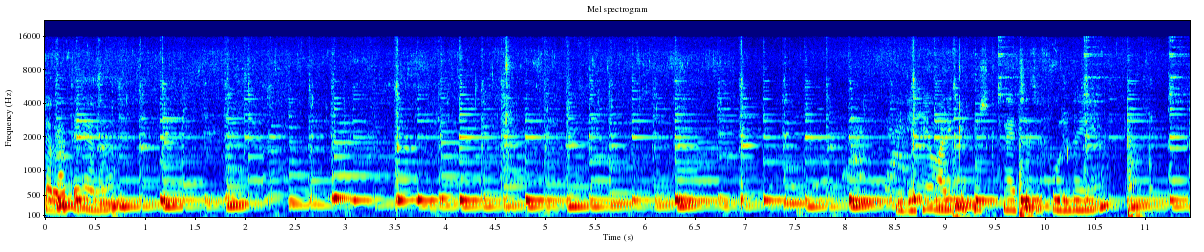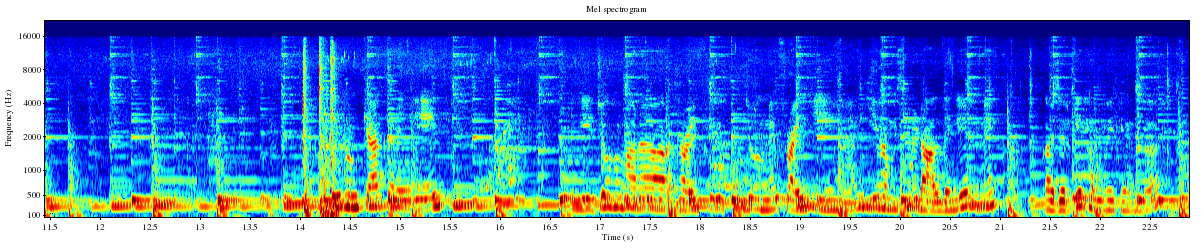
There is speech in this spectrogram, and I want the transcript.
चलाते रहना। है देखिए हमारी किशमिश कितने अच्छे से फूल गई है। फिर हम क्या करेंगे? ये जो हमारा ड्राई फ्रूट जो हमने फ्राई किए हैं, ये हम इसमें डाल देंगे अपने गाजर के हलवे के अंदर।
